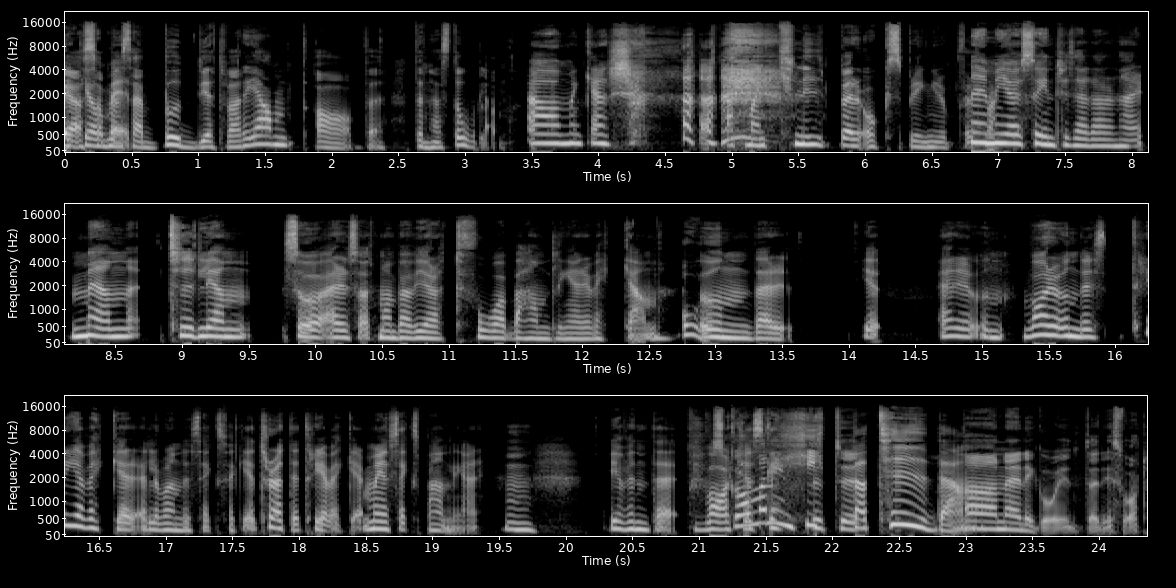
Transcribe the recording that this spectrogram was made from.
är som en så budgetvariant av den här stolen. ja, men kanske. Att man kniper och springer upp för Nej, men jag är så intresserad av den här. Men tydligen så är det så att man behöver göra två behandlingar i veckan. Oj. Under, är det var det under tre veckor eller var det under sex veckor? Jag tror att det är tre veckor. Man gör sex behandlingar. Jag vet inte vart Mm. Ska jag man ska inte hitta typ- tiden. Ah, nej, det går ju inte. Det är svårt.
